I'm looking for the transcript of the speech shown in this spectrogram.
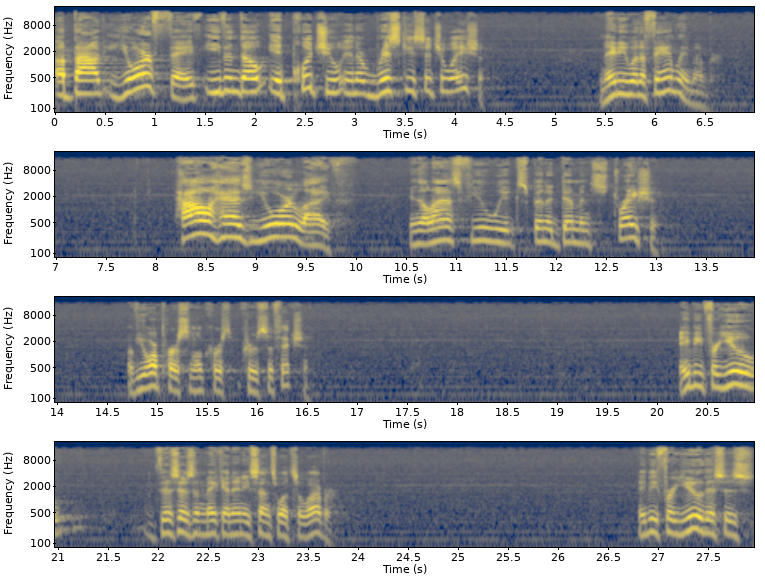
about your faith, even though it put you in a risky situation, maybe with a family member. How has your life in the last few weeks been a demonstration of your personal crucifixion? Maybe for you, this isn't making any sense whatsoever. Maybe for you, this is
